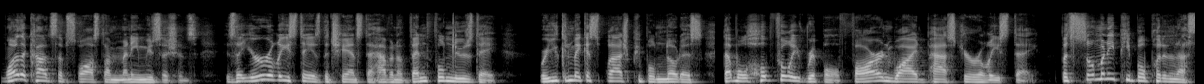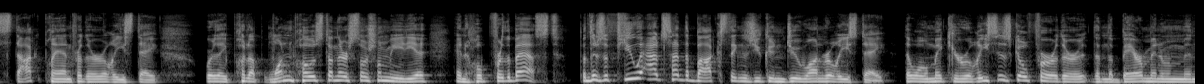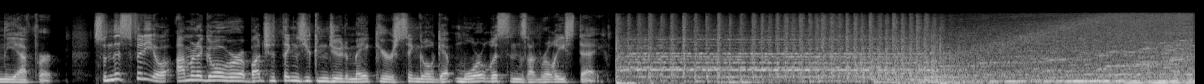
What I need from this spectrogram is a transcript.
One of the concepts lost on many musicians is that your release day is the chance to have an eventful news day where you can make a splash people notice that will hopefully ripple far and wide past your release day. But so many people put in a stock plan for their release day where they put up one post on their social media and hope for the best. But there's a few outside the box things you can do on release day that will make your releases go further than the bare minimum in the effort. So in this video, I'm going to go over a bunch of things you can do to make your single get more listens on release day.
